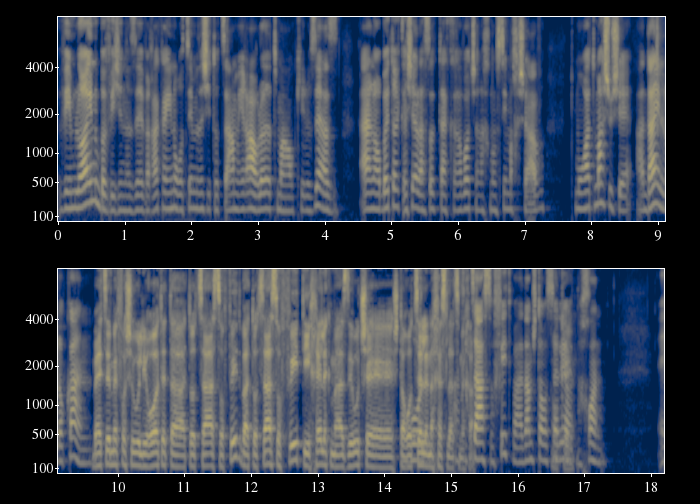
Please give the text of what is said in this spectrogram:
ואם לא היינו ב vision הזה, ורק היינו רוצים איזושהי תוצאה מהירה, או לא יודעת מה, או כאילו זה, אז היה לנו הרבה יותר קשה לעשות את ההקרבות שאנחנו עושים עכשיו, תמורת משהו שעדיין לא כאן. בעצם איפשהו לראות את התוצאה הסופית, והתוצאה הסופית היא חלק מהזהות ש... שאתה רוצה בול. לנכס לעצמך. התוצאה הסופית והאדם שאתה רוצה אוקיי. להיות, נכון. אמ,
